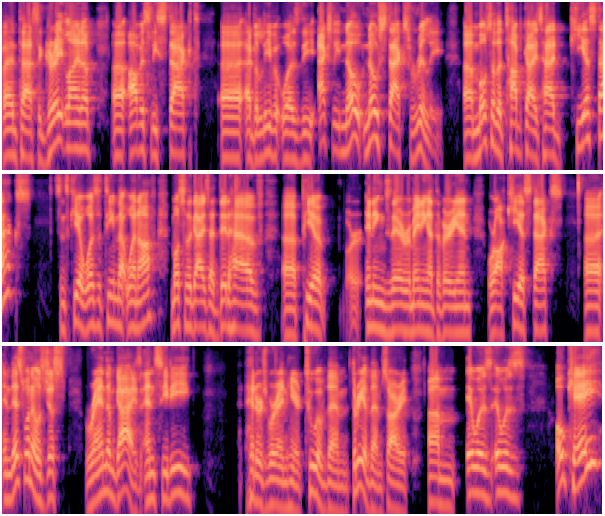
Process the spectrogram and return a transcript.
Fantastic. Great lineup. Uh, obviously stacked. Uh, I believe it was the actually no no stacks really. Uh, most of the top guys had Kia stacks since Kia was a team that went off. Most of the guys that did have uh, Pia or innings there remaining at the very end were all Kia stacks. Uh, in this one, it was just random guys. NCD hitters were in here, two of them, three of them. Sorry. Um, it was it was okay,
